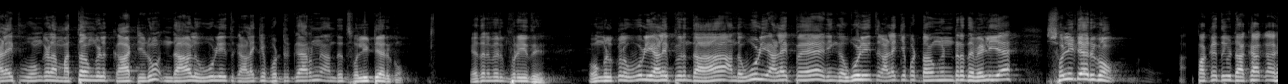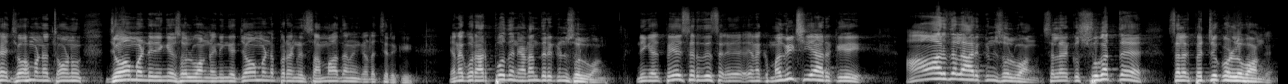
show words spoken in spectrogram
அழைப்பு உங்களை மற்றவங்களுக்கு காட்டிடும். இந்த ஆள் ஊழியத்துக்கு அழைக்கப்பட்டிருக்காருன்னு அந்த சொல்லிகிட்டே இருக்கும். எத்தனை பேருக்கு புரியுது? உங்களுக்குள்ள ஊழிய அழைப்பு இருந்தால் அந்த ஊழிய அழைப்பை நீங்கள் ஊழியத்துக்கு அழைக்கப்பட்டவங்கன்றதை வெளியே சொல்லிகிட்டே இருக்கும். பக்கத்து வீட்டு அக்காக்காக ஜோம் பண்ண தோணும். ஜோம் பண்ணுறீங்க சொல்லுவாங்க. நீங்கள் ஜோம் பண்ண பிறகு சமாதானம் கிடச்சிருக்கு. எனக்கு ஒரு அற்புதம் நடந்திருக்குன்னு சொல்லுவாங்க. நீங்கள் பேசுகிறது சில- எனக்கு மகிழ்ச்சியாக இருக்குது ஆறுதலாக இருக்குன்னு சொல்லுவாங்க. சிலருக்கு சுகத்தை சிலர் பெற்றுக்கொள்ளுவாங்க.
